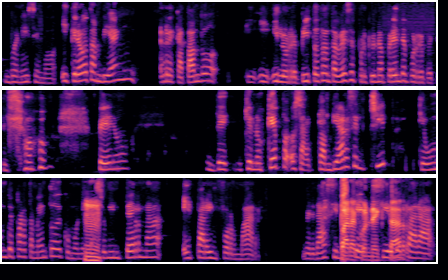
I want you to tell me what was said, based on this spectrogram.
Buenísimo. Y creo también, rescatando, y, y, lo repito tantas veces porque uno aprende por repetición, pero de que nos quepa, o sea, cambiarse el chip que un departamento de comunicación mm. interna es para informar, ¿verdad? Sino para que conectar. para,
